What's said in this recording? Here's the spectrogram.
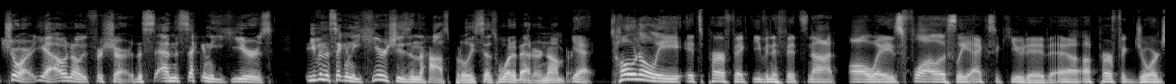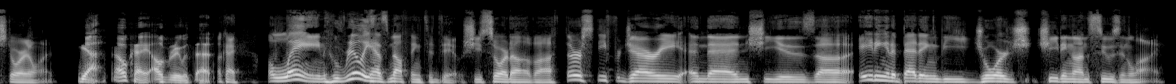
Sure. Yeah. Oh no, for sure. This and the second he hears, even the second he hears she's in the hospital, he says, "What about her number?" Yeah, tonally, it's perfect, even if it's not always flawlessly executed. Uh, a perfect George storyline. Yeah. Okay. I'll agree with that. Okay. Elaine, who really has nothing to do, she's sort of uh, thirsty for Jerry, and then she is uh, aiding and abetting the George cheating on Susan lie.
